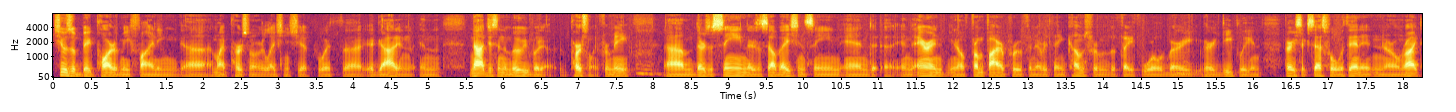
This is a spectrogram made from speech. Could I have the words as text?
she was a big part of me finding uh, my personal relationship with uh, God, in, in, not just in the movie, but uh, personally for me. Mm-hmm. Um, there's a scene, there's a salvation scene, and uh, and Erin, you know, from Fireproof and everything, comes from the faith world very mm-hmm. very deeply and very successful within it in her own right.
